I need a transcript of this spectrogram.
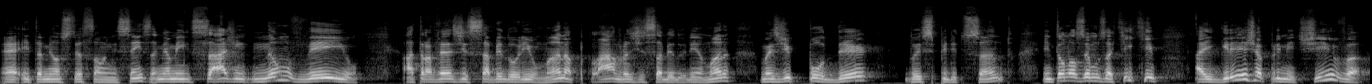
é, e também aos Tessalonicenses. A minha mensagem não veio através de sabedoria humana, palavras de sabedoria humana, mas de poder do Espírito Santo. Então nós vemos aqui que a igreja primitiva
